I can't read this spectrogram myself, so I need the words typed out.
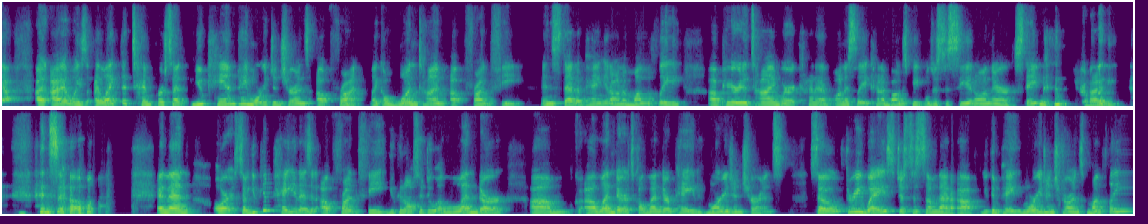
yeah. I, I always I like the 10%. You can pay mortgage insurance upfront, like a one-time upfront fee, instead of paying it on a monthly uh, period of time where it kind of honestly it kind of bugs people just to see it on their statement. right. and so and then or so you can pay it as an upfront fee. You can also do a lender um, a lender. It's called lender paid mortgage insurance. So three ways, just to sum that up. You can pay mortgage insurance monthly,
